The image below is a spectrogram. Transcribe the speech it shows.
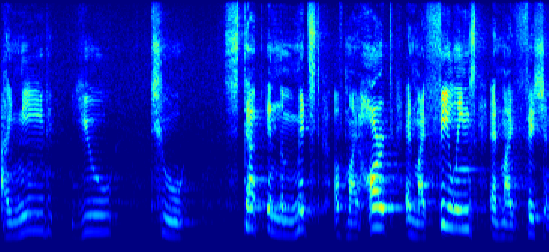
I need you to step in the midst of my heart and my feelings and my vision.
